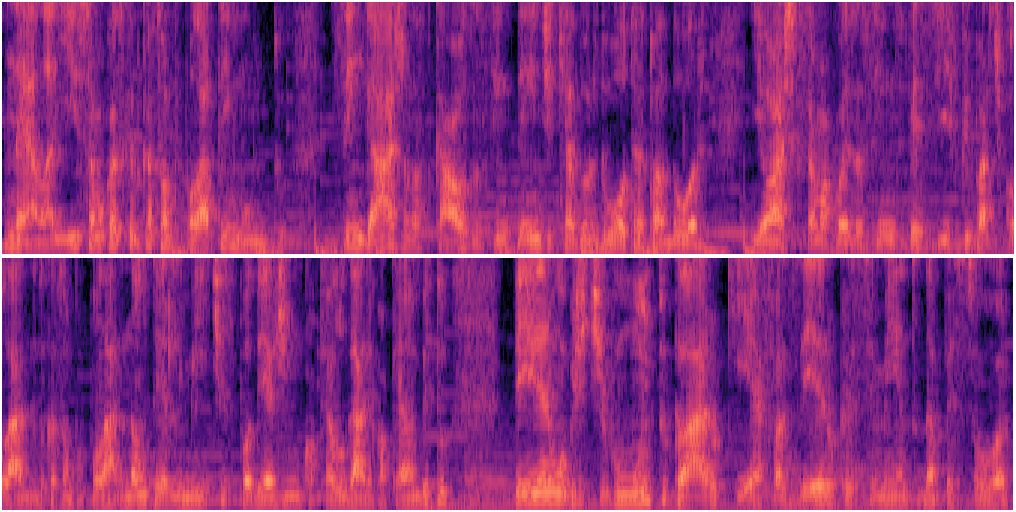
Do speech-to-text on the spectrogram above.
nela. E isso é uma coisa que a educação popular tem muito. Se engaja nas causas, se entende que a dor do outro é tua dor. E eu acho que isso é uma coisa assim específica e particular da educação popular. Não ter limites, poder agir em qualquer lugar, em qualquer âmbito. Ter um objetivo muito claro que é fazer o crescimento da pessoa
